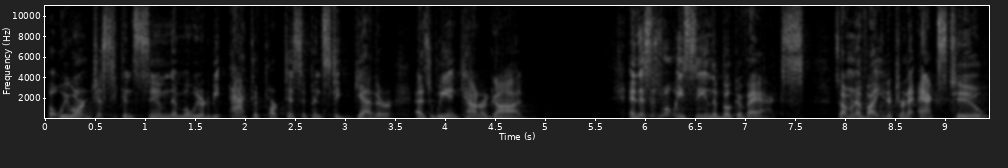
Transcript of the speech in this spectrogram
But we weren't just to consume them, but we were to be active participants together as we encounter God. And this is what we see in the book of Acts. So I'm going to invite you to turn to Acts 2.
